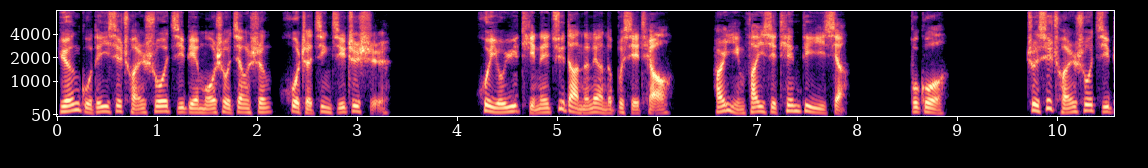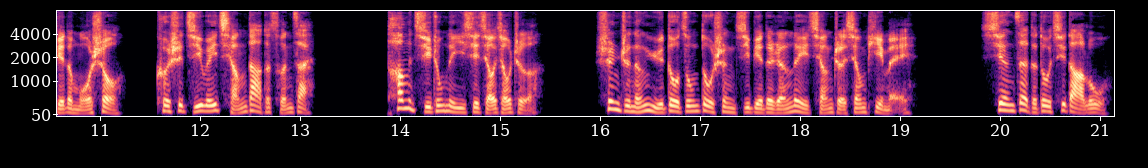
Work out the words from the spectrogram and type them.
远古的一些传说级别魔兽降生或者晋级之时，会由于体内巨大能量的不协调而引发一些天地异象。不过，这些传说级别的魔兽可是极为强大的存在。’”他们其中的一些佼佼者，甚至能与斗宗、斗圣级别的人类强者相媲美。现在的斗气大陆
